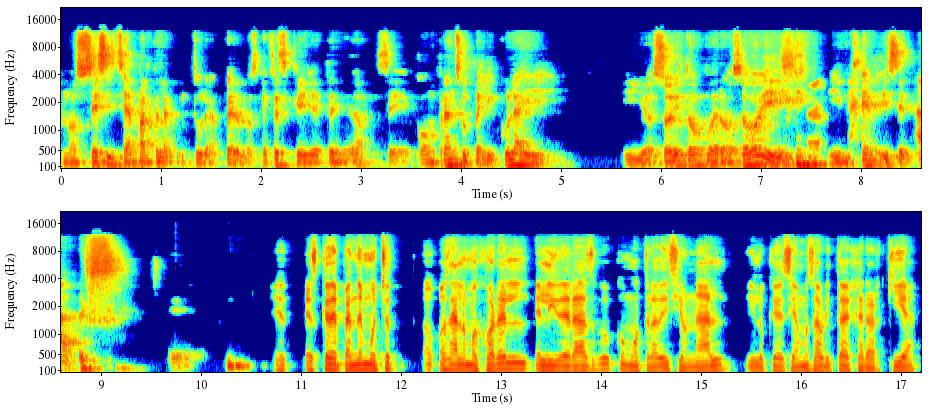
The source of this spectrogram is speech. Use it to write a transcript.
no sé si sea parte de la cultura, pero los jefes que yo he tenido se compran su película y y yo soy todopoderoso y, ah. y nadie me dice nada. Es que depende mucho, o sea, a lo mejor el, liderazgo como tradicional y lo que decíamos ahorita de jerarquía,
